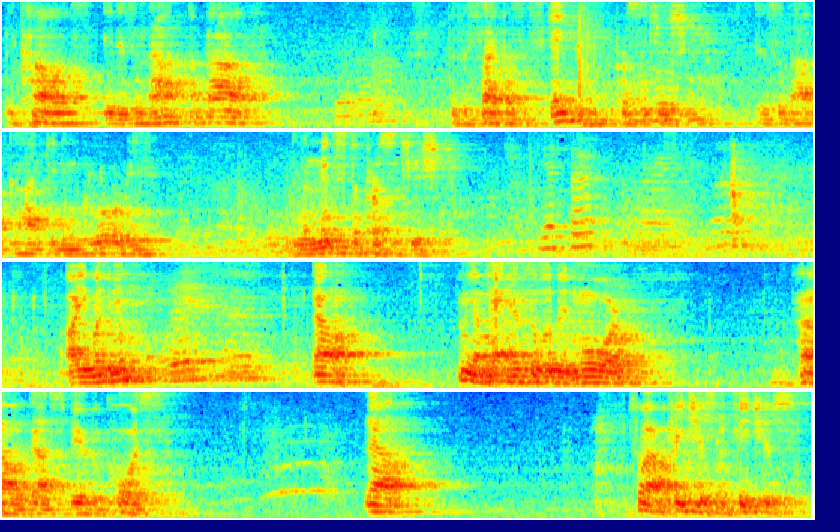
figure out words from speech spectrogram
because it is not about the disciples escaping persecution, it is about God getting glory in the midst of persecution. Yes, sir. Are you with me? Now, let me unpack this a little bit more. Power of God's Spirit, of course. Now, to our preachers and teachers,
